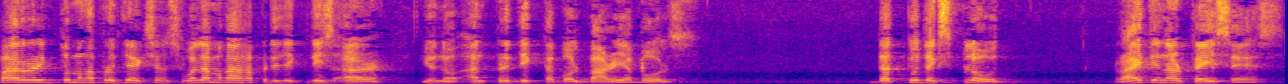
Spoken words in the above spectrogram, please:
para rin itong mga projections, wala makakapredict. These are, you know, unpredictable variables that could explode right in our faces,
